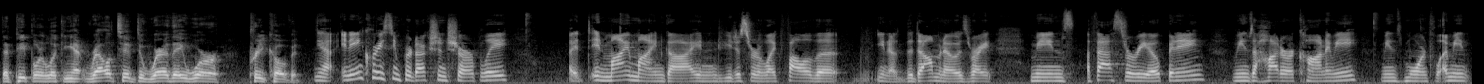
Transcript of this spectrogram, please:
that people are looking at relative to where they were pre-COVID. Yeah, in increasing production sharply in my mind, Guy, and you just sort of like follow the, you know, the dominoes, right, means a faster reopening, means a hotter economy, means more infl- I mean,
